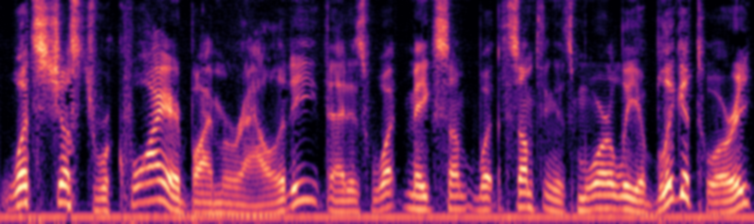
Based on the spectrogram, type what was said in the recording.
what's just required by morality, that is what makes some what something that's morally obligatory,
